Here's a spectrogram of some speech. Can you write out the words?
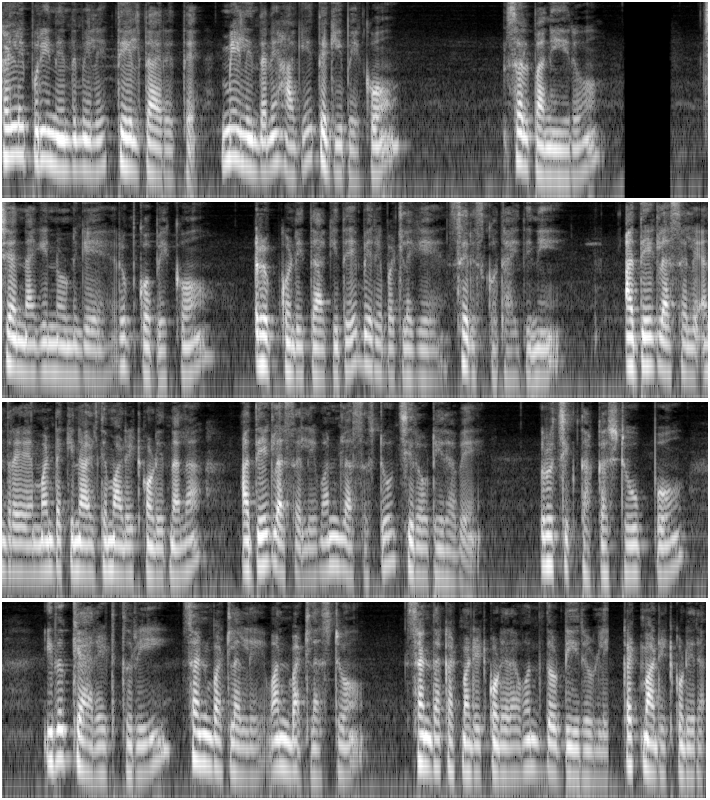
ಕಳ್ಳೆಪುರಿ ನೆಂದ ಮೇಲೆ ತೇಲ್ತಾ ಇರುತ್ತೆ, ಮೇಲಿಂದನೇ ಹಾಗೆ ತೆಗಿಬೇಕು. ಸ್ವಲ್ಪ ನೀರು ಚೆನ್ನಾಗಿ ನುಣ್ಣಗೆ ರುಬ್ಕೋಬೇಕು. ರುಬ್ಕೊಂಡಿದ್ದಾಗಿದೆ, ಬೇರೆ ಬಟ್ಲೆಗೆ ಸೇರಿಸ್ಕೊತಾ ಇದ್ದೀನಿ. ಅದೇ ಗ್ಲಾಸಲ್ಲಿ, ಅಂದರೆ ಮಂಡಕ್ಕಿನ ಅಳತೆ ಮಾಡಿ ಇಟ್ಕೊಂಡಿದ್ನಲ್ಲ, ಅದೇ ಗ್ಲಾಸಲ್ಲಿ ಒಂದು ಗ್ಲಾಸಷ್ಟು ಚಿರೋಟಿ ರವೆ, ರುಚಿಗೆ ತಕ್ಕಷ್ಟು ಉಪ್ಪು, ಇದು ಕ್ಯಾರೆಟ್ ತುರಿ ಸಣ್ಣ ಬಟ್ಲಲ್ಲಿ ಒಂದು ಬಟ್ಲಷ್ಟು, ಸಣ್ಣದಾಗಿ ಕಟ್ ಮಾಡಿ ಇಟ್ಕೊಂಡಿರೋ ಒಂದು ದೊಡ್ಡ ಈರುಳ್ಳಿ, ಕಟ್ ಮಾಡಿ ಇಟ್ಕೊಂಡಿರೋ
